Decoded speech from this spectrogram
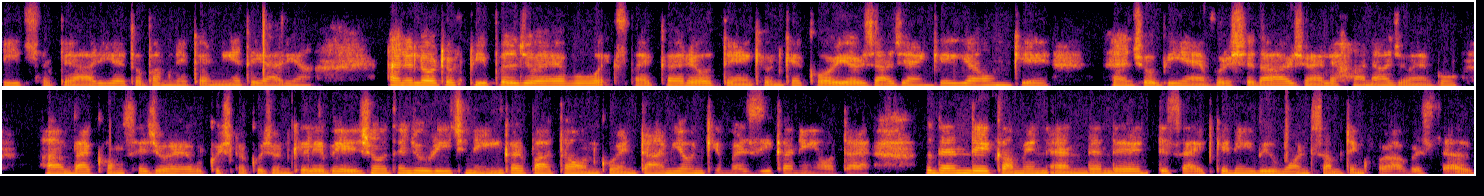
عید سر پہ آ رہی ہے، تو اب ہم نے کرنی ہے تیاریاں۔ And a lot of people جو ہے وہ ایکسپیکٹ کر رہے ہوتے ہیں کہ ان کے کوریئرز آ جائیں گے یا ان کے جو بھی ہیں وہ رشتے دار جو اہل خانہ جو ہیں وہ بیک ہوم سے جو ہے وہ کچھ نہ کچھ ان کے لیے بھیج رہے ہوتے ہیں جو ریچ نہیں کر پاتا ان کو ان ٹائم یا ان کی مرضی کا نہیں ہوتا ہے۔ تو دین دے کم ان اینڈ دین دے ڈیسائڈ کہ نہیں we want something for our self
